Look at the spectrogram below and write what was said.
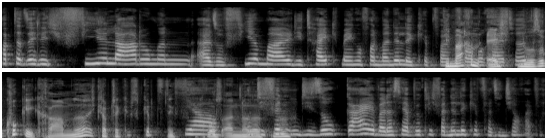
habe tatsächlich vier Ladungen, also viermal die Teigmenge von Vanillekipferl die machen echt nur so Cookie-Kram, ne? Ich glaube, da gibt's, gibt's nichts Ja, groß anderes. und die finden ne? die so geil, weil das ja wirklich Vanillekipferl sind ja auch einfach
